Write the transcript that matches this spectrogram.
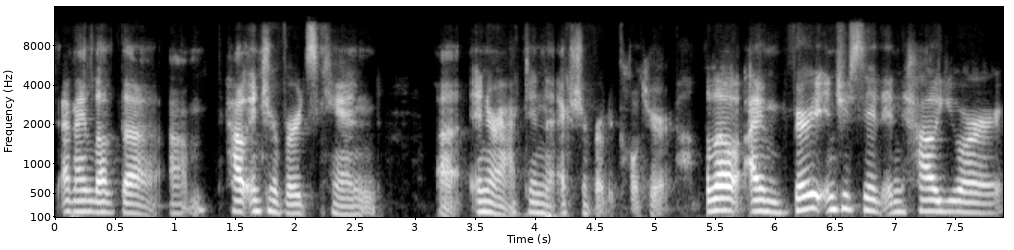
and I love the um, how introverts can uh, interact in an extroverted culture. Although I'm very interested in how you are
